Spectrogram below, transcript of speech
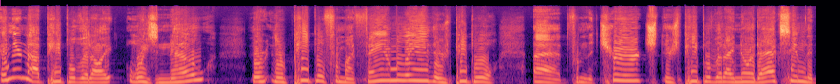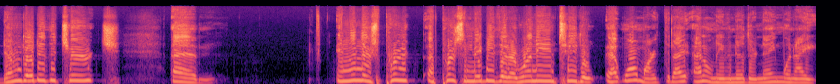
and they're not people that I always know. There, are people from my family. There's people uh, from the church. There's people that I know at Axiom that don't go to the church. Um, and then there's per, a person maybe that I run into the, at Walmart that I, I don't even know their name when I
